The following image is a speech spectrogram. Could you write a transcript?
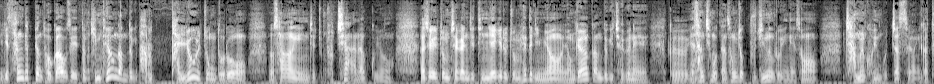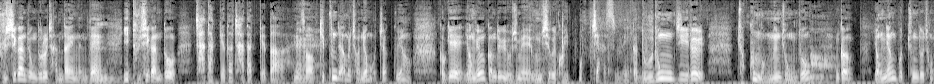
이게 상대편 더가웃에 있던 김태형 감독이 바로 달려올 정도로 어, 상황이 이제 좀 좋지 않았고요. 사실 좀 제가 이제 뒷 얘기를 좀 해드리면 영경혁 감독이 최근에 그 예상치 못한 성적 부진으로 인해서 잠을 거의 못 잤어요. 그러니까 두 시간 정도를 잔다 했는데 음. 이두 시간도 자다 깨다 자다 깨다 해서 네. 깊은 잠을 전혀 못 잤고요. 거기에 영경혁 감독이 요즘에 음식을 거의 먹지 않습니다. 그러니까 누룽지를 조금 먹는 정도. 어. 그러니까 영양 보충도 정-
